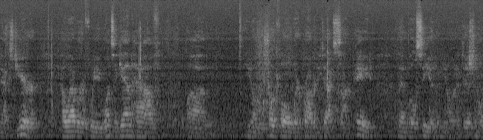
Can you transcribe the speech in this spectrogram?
next year. However, if we once again have, um, you know, a shortfall where property taxes aren't paid, then we'll see, an you know, an additional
